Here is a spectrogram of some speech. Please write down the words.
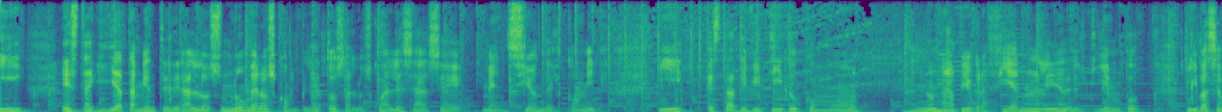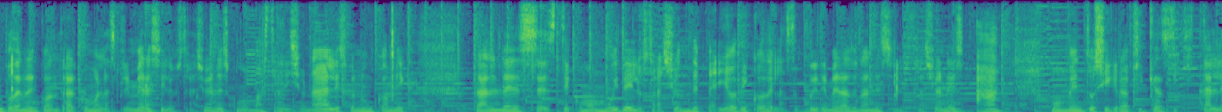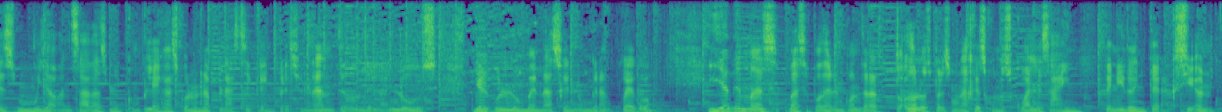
y esta guía también te dirá los números completos a los cuales se hace mención del cómic y está dividido como en una biografía, en una línea del tiempo y vas a poder encontrar como las primeras ilustraciones como más tradicionales con un cómic tal vez este, como muy de ilustración de periódico, de las primeras grandes ilustraciones, a momentos y gráficas digitales muy avanzadas, muy complejas, con una plástica impresionante, donde la luz y el volumen hacen un gran juego. Y además vas a poder encontrar todos los personajes con los cuales ha tenido interacción.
